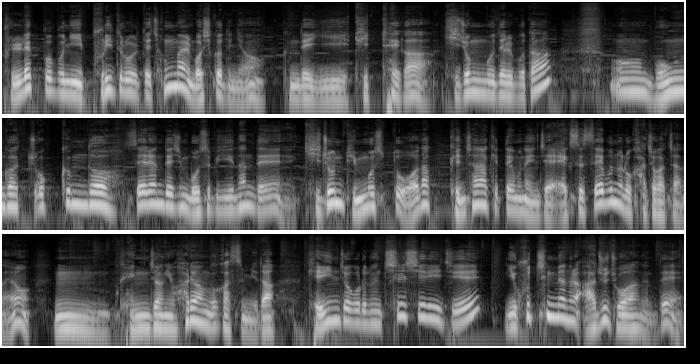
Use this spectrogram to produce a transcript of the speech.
블랙 부분이 불이 들어올 때 정말 멋있거든요. 근데 이 뒤태가 기존 모델보다 어, 뭔가 조금 더 세련되진 모습이긴 한데 기존 뒷모습도 워낙 괜찮았기 때문에 이제 X7으로 가져갔잖아요. 음, 굉장히 화려한 것 같습니다. 개인적으로는 7 시리즈의 이 후측면을 아주 좋아하는데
